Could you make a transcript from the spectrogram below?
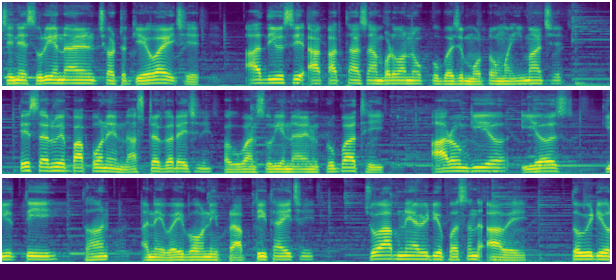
જેને સૂર્યનારાયણ છઠ કહેવાય છે, આ દિવસે આ કથા સાંભળવાનો ખૂબ જ મોટો મહિમા છે. તે સર્વે પાપોને નષ્ટ કરે છે. ભગવાન સૂર્યનારાયણ કૃપાથી આરોગ્ય, યશ, કીર્તિ, ધન અને વૈભવની પ્રાપ્તિ થાય છે. જો આપને આ વીડિયો પસંદ આવે, તો વીડિયો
